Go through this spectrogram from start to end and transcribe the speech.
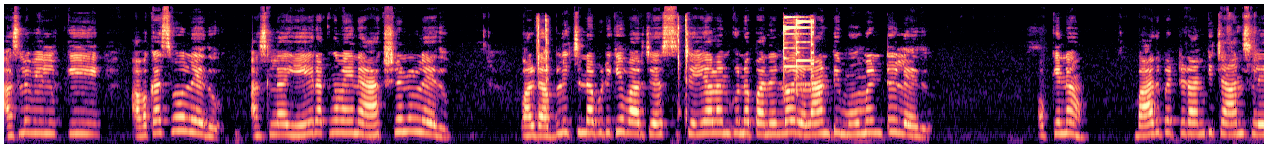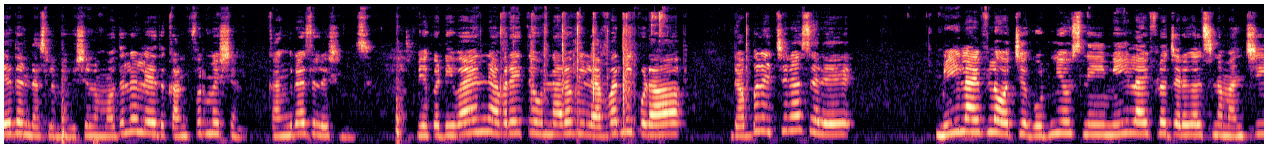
అసలు వీళ్ళకి అవకాశం లేదు. అసలు ఏ రకమైన యాక్షన్ లేదు. వాళ్ళు డబ్బులు ఇచ్చినప్పటికీ వారు చేసి చేయాలనుకున్న పనిలో ఎలాంటి మూమెంట్ లేదు. ఓకేనా? బాధ పెట్టడానికి ఛాన్స్ లేదండి అసలు మీ విషయంలో. మొదలు లేదు. కన్ఫర్మేషన్. కంగ్రాచులేషన్స్. మీ యొక్క డివైన్ ఎవరైతే ఉన్నారో వీళ్ళెవరిని కూడా డబ్బులు ఇచ్చినా సరే మీ లైఫ్లో వచ్చే గుడ్ న్యూస్ని మీ లైఫ్లో జరగాల్సిన మంచి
